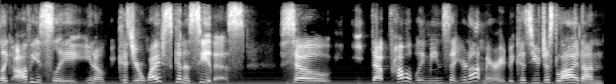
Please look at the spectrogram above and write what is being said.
like obviously you know because your wife's going to see this. So that probably means that you're not married because you just lied on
